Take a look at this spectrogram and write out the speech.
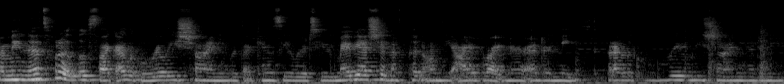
I mean, that's what it looks like. I look really shiny with that concealer too. Maybe I shouldn't have put on the eye brightener underneath, but I look really shiny underneath.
